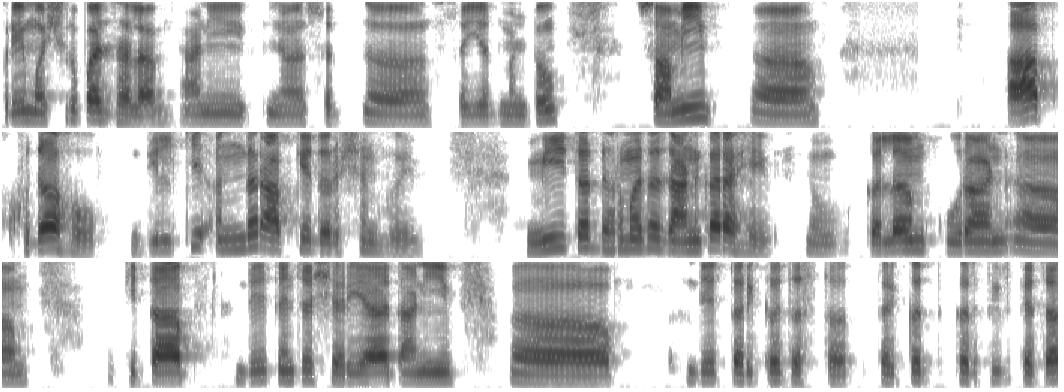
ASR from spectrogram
प्रेम अश्रुपात झाला आणि सय्यद म्हणतो स्वामी आप खुदा हो दिल के अंदर आपके दर्शन हुए. मी तर धर्माचा जाणकार आहे. कलम कुराण किताब जे त्यांच्या शर्यात आणि जे तरीकत असतं तरीकत करतील त्याचा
